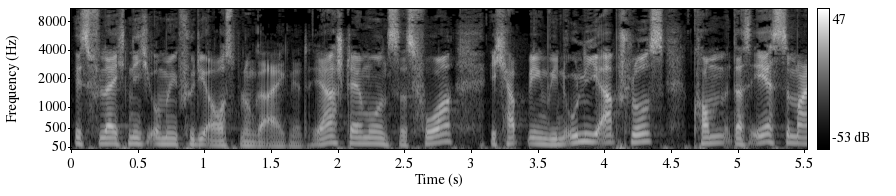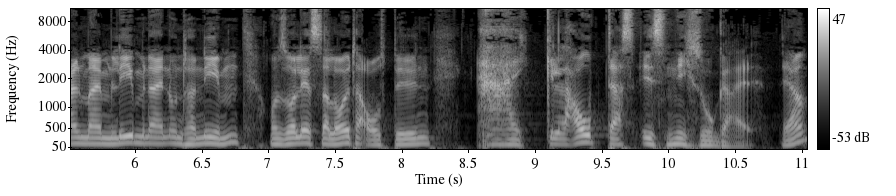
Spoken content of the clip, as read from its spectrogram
ist vielleicht nicht unbedingt für die Ausbildung geeignet. Ja, stellen wir uns das vor. Ich habe irgendwie einen Uni-Abschluss, komme das erste Mal in meinem Leben in ein Unternehmen und soll jetzt da Leute ausbilden. Ah, ich glaube, das ist nicht so geil. Ja.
